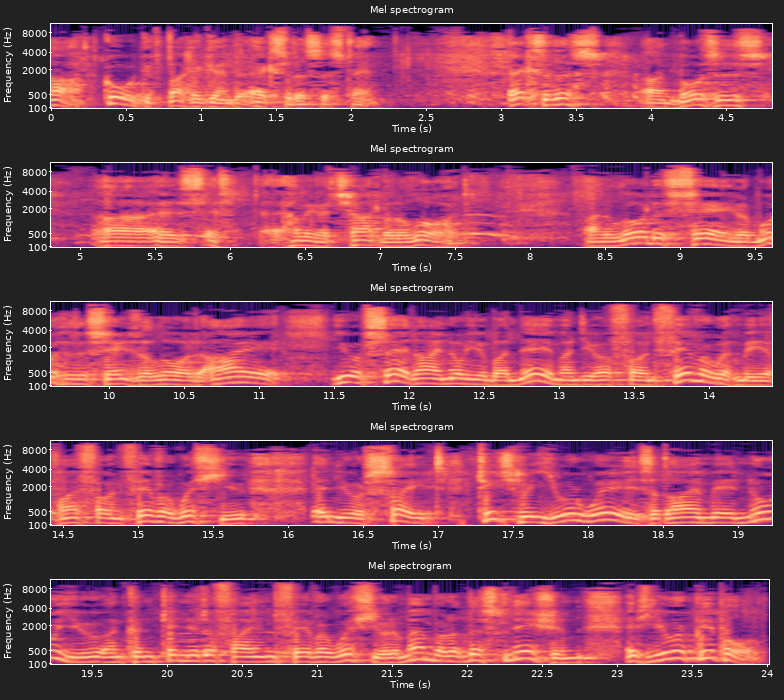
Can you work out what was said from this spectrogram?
Ah, go back again to Exodus this time. Exodus and Moses uh, is, is having a chat with the Lord. And the Lord is saying, or Moses is saying to the Lord, I, you have said, I know you by name, and you have found favor with me. If I found favor with you in your sight, teach me your ways, that I may know you and continue to find favor with you. Remember that this nation is your people.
